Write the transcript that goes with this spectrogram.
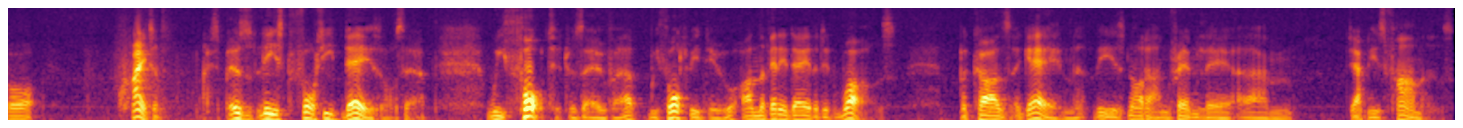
for quite, a, I suppose, at least 40 days or so. We thought it was over, we thought we knew, on the very day that it was because, again, these not unfriendly um, Japanese farmers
